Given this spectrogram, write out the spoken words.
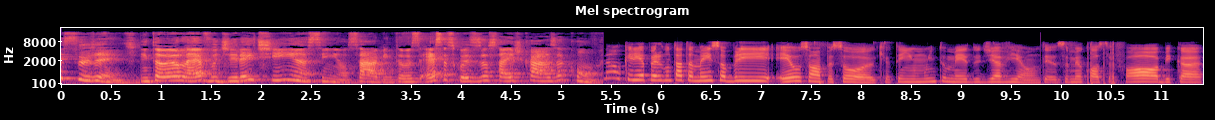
isso, gente. Então eu levo direitinho, assim, ó, sabe? Então eu- essas coisas eu saio de casa com. Não, queria perguntar também sobre. Eu sou uma pessoa que eu tenho muito medo de avião. Eu sou meio claustrofóbica.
